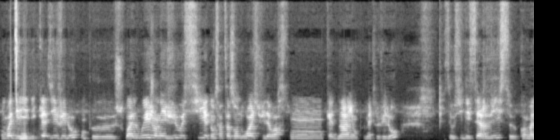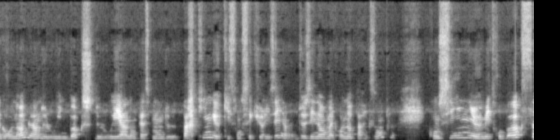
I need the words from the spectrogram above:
On voit des, des casiers vélos qu'on peut soit louer. J'en ai vu aussi dans certains endroits, il suffit d'avoir son cadenas et on peut mettre le vélo. C'est aussi des services euh, comme à Grenoble, hein, de louer une box, de louer un emplacement de parking qui sont sécurisés. Il y en a deux énormes à Grenoble, par exemple. Consigne, euh, Metrobox.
